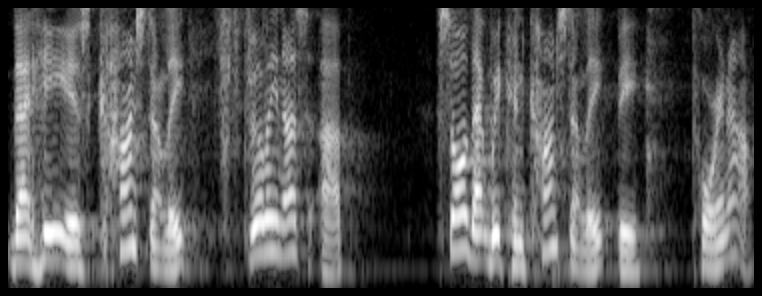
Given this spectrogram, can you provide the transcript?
that He is constantly filling us up so that we can constantly be pouring out.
